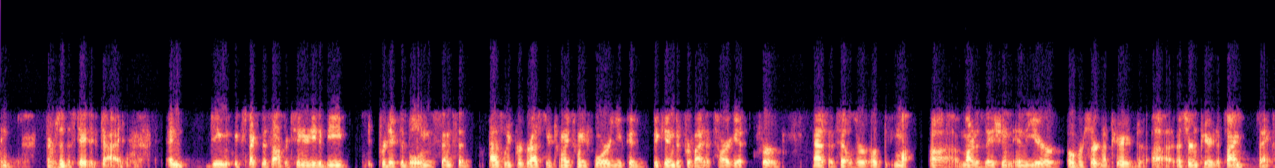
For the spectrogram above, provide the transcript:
in terms of the stated guide? And do you expect this opportunity to be predictable in the sense that as we progress through 2024, you could begin to provide a target for asset sales or uh, monetization in the year over a certain period uh, of time? Thanks.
